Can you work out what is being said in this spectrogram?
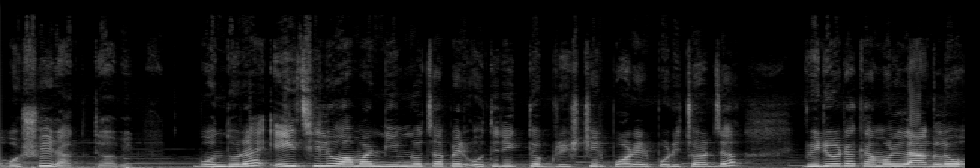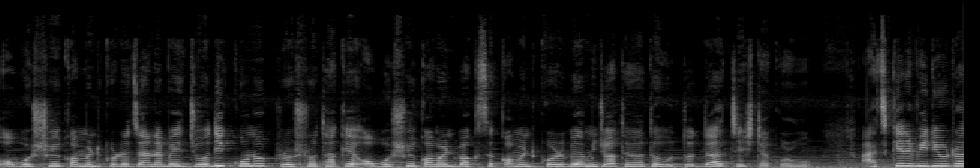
অবশ্যই রাখতে হবে। বন্ধুরা, এই ছিল আমার নিম্নচাপের অতিরিক্ত বৃষ্টির পরের পরিচর্যা। ভিডিওটা কেমন লাগল অবশ্যই কমেন্ট করে জানাবে। যদি কোনো প্রশ্ন থাকে, অবশ্যই কমেন্ট বক্সে কমেন্ট করবে। আমি যথাযথ উত্তর দেওয়ার চেষ্টা করব। আজকের ভিডিওটা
